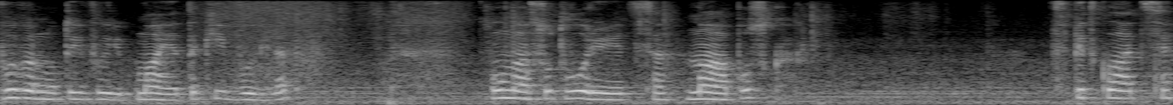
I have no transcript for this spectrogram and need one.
Вивернутий виріб має такий вигляд. У нас утворюється напуск в підкладці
